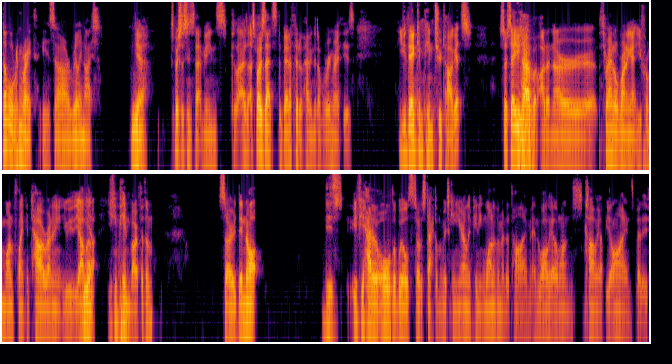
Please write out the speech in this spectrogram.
Double ring wraith is uh, really nice. yeah, Especially since that means because I, I suppose that's the benefit of having the double ring wraith is you then can pin two targets. So say you Yeah. have I don't know Thranduil running at you from one flank and Tower running at you the other. Yep. You can pin both of them. So they're not. This if you had all the wheels sort of stacked on the Witch King, you're only pinning one of them at a time, and while the other one's carving up your lines. But if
